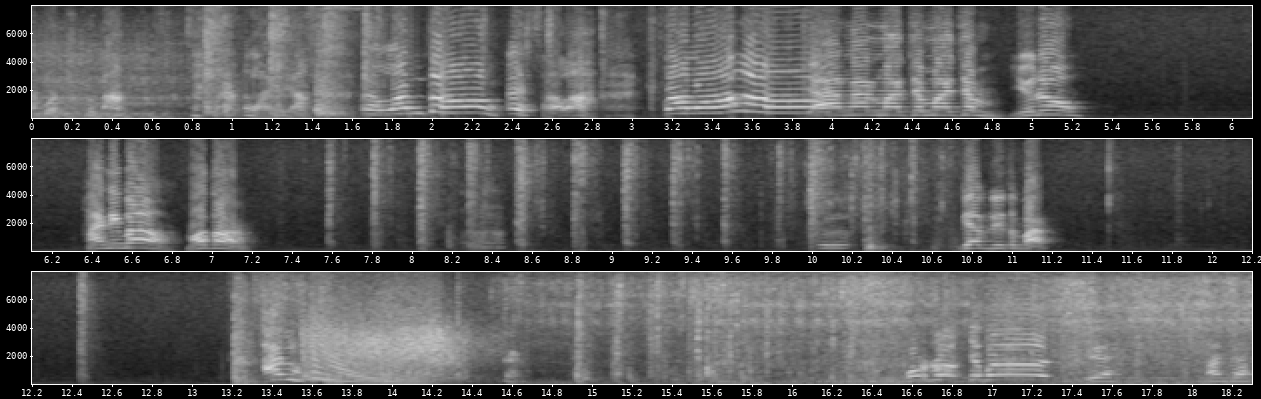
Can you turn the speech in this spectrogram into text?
Aku takut ah. Salah ya. Eh, Lantong. Eh, salah. Salah. Jangan macam-macam, you know. Hannibal, motor. Diam di tempat. Aduh. Murdok cepat. Ya, lancar.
